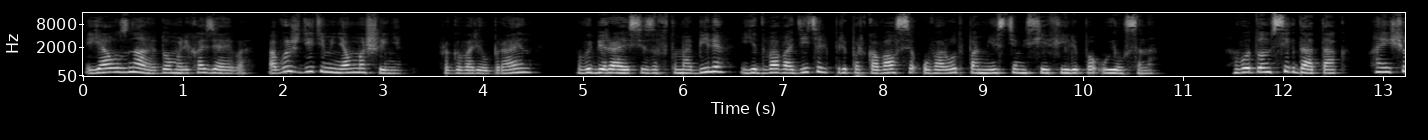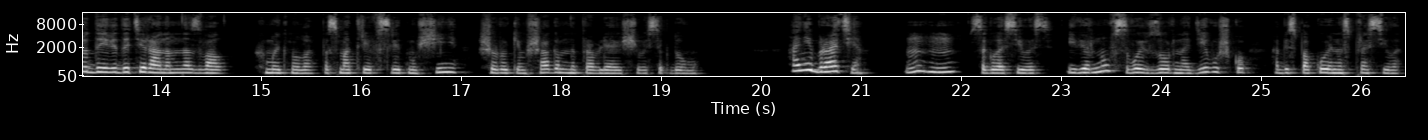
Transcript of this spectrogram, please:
«Я узнаю, дома ли хозяева, а вы ждите меня в машине», — проговорил Брайан, выбираясь из автомобиля, едва водитель припарковался у ворот поместья мсье Филиппа Уилсона. «Вот он всегда так», а еще Дэвида тираном назвал, хмыкнула, посмотрев вслед мужчине, широким шагом направляющегося к дому. Они братья. Угу, согласилась и, вернув свой взор на девушку, обеспокоенно спросила.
